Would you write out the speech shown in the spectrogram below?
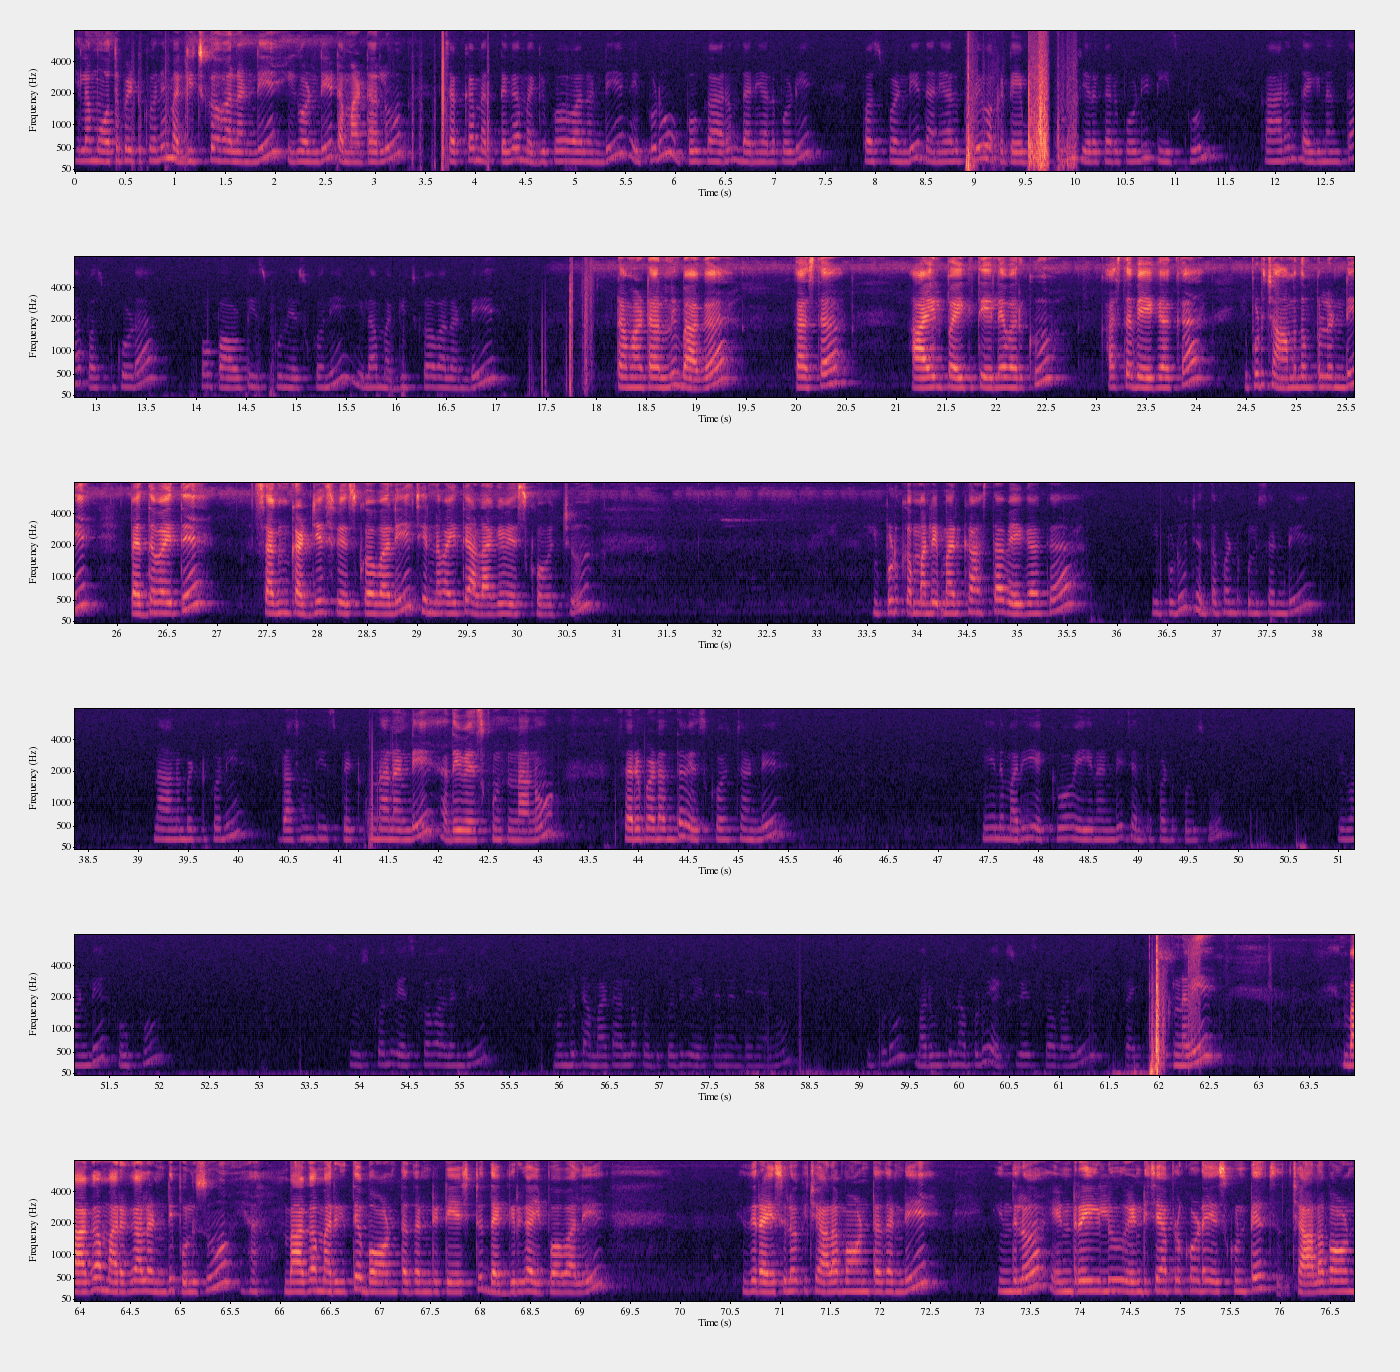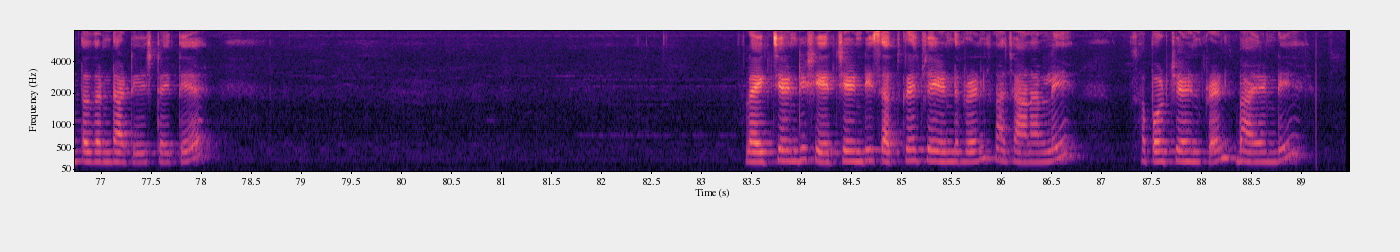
ఇలా మూత పెట్టుకొని మగ్గించుకోవాలండి. ఇగోండి టమాటాలు చక్క మెత్తగా మగ్గిపోవాలండి. ఇప్పుడు ఉప్పు కారం ధనియాల పొడి పసుపు అండి. ధనియాల పొడి ఒక టేబుల్ స్పూన్ జీలకర్ర పొడి టీ స్పూన్ కారం తగినంత పసుపు కూడా ఓ పావు టీ స్పూన్ వేసుకొని ఇలా మగ్గించుకోవాలండి. టమాటాలని బాగా కాస్త ఆయిల్ పైకి తేలే వరకు కాస్త వేగాక ఇప్పుడు చామదుంపలు అండి పెద్దవైతే సగం కట్ చేసి వేసుకోవాలి. చిన్నవైతే అలాగే వేసుకోవచ్చు. ఇప్పుడు మళ్ళీ మరి కాస్త వేగాక ఇప్పుడు చింతపండు పులుసు అండి నానబెట్టుకొని రసం తీసి పెట్టుకున్నానండి. అది వేసుకుంటున్నాను. సరిపడంతా వేసుకోవచ్చండి. నేను మరీ ఎక్కువ వేయనండి చింతపండు పులుసు. ఇవ్వండి ఉప్పు. చూసుకొని వేసుకోవాలండి. ముందు టమాటాల్లో కొద్ది కొద్దిగా వేసానండి నేను. ఇప్పుడు మరుగుతున్నప్పుడు ఎగ్స్ వేసుకోవాలి. ఫ్రై చేసుకున్నవి బాగా మరగాలండి పులుసు. బాగా మరిగితే బాగుంటుందండి టేస్ట్ దగ్గరగా అయిపోవాలి. ఇది రైస్లోకి చాలా బాగుంటుందండి. ఇందులో ఎండ్రేయిలు ఎండి చేపలు కూడా వేసుకుంటే చాలా బాగుంటుందండి ఆ టేస్ట్ అయితే. లైక్ చేయండి షేర్ చేయండి సబ్స్క్రైబ్ చేయండి ఫ్రెండ్స్ నా ఛానల్ని. సపోర్ట్ చేయండి ఫ్రెండ్స్ బాయ్ అండి.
